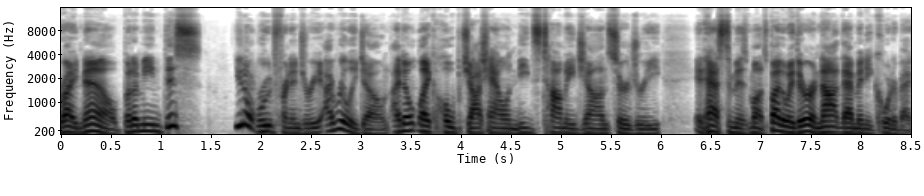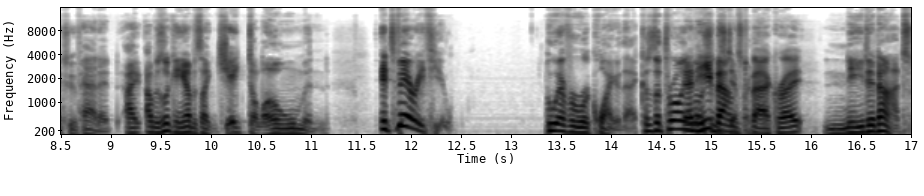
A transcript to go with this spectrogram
right now. But I mean, this you don't root for an injury. I really don't. I don't like hope Josh Allen needs Tommy John surgery. It has to miss months. By the way, there are not that many quarterbacks who've had it. I, I was looking up. It's like Jake Delhomme, and it's very few who ever require that because the throwing And he bounced different. back, right? He did not.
